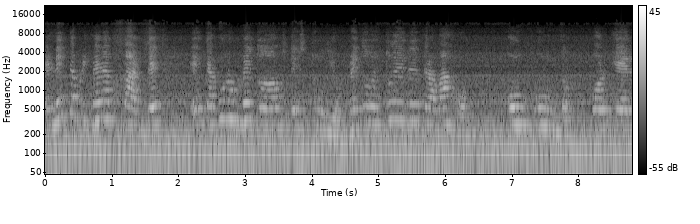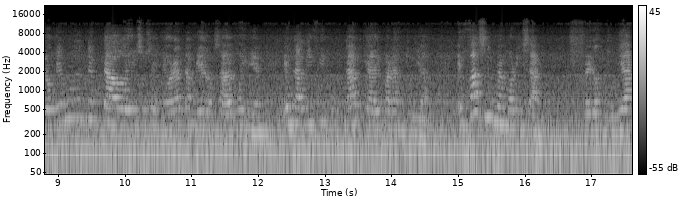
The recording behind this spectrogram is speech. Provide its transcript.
en esta primera parte este, algunos métodos de estudio, métodos de estudio y de trabajo conjunto, porque lo que hemos detectado, y su señora también lo sabe muy bien, es la dificultad que hay para estudiar. Es fácil memorizar, pero estudiar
